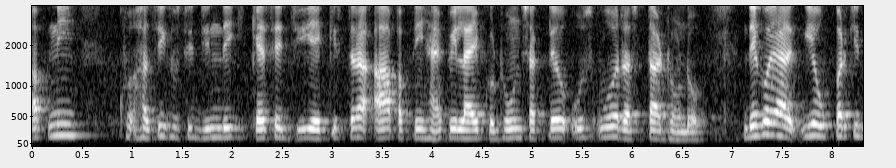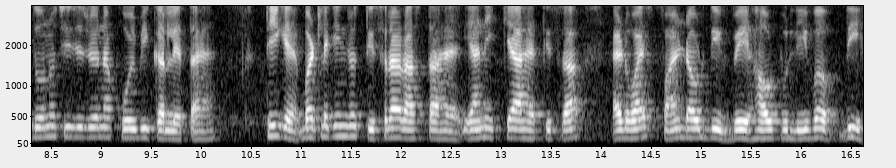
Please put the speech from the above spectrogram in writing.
अपनी हँसी खुशी ज़िंदगी कैसे जिए, किस तरह आप अपनी हैप्पी लाइफ को ढूंढ सकते हो, उस, वो रास्ता ढूंढो। देखो यार, ये ऊपर की दोनों चीज़ें जो है ना, कोई भी कर लेता है, ठीक है? बट लेकिन जो तीसरा रास्ता है, यानी क्या है तीसरा? Advice find out the way how to live up the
